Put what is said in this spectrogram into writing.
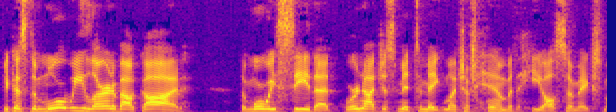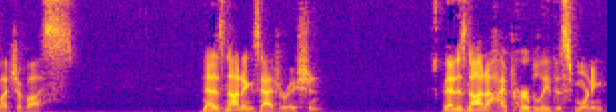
Because the more we learn about God, the more we see that we're not just meant to make much of him, but that he also makes much of us. And that is not an exaggeration. That is not a hyperbole this morning.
